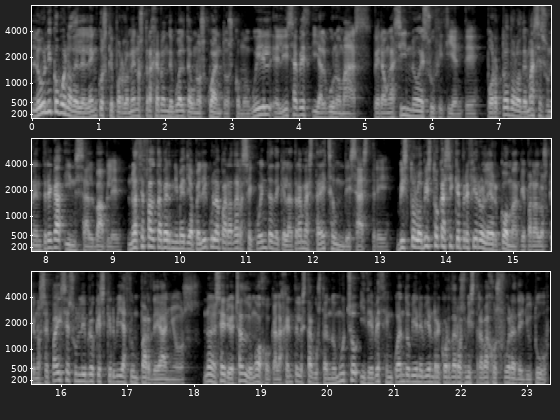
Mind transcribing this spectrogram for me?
Lo único bueno del elenco es que por lo menos trajeron de vuelta unos cuantos, como Will, Elizabeth y alguno más, pero aún así no es suficiente. Por todo lo demás es una entrega insalvable. No hace falta ver ni media película para darse cuenta de que la trama está hecha un desastre. Visto lo visto, casi que prefiero leer Coma, que para los que no sepáis es un libro que escribí hace un par de años. No, en serio, echadle un ojo, que a la gente le está gustando mucho y de vez en cuando viene bien recordaros mis trabajos fuera de YouTube.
